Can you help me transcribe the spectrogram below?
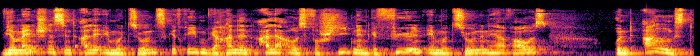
Wir Menschen sind alle emotionsgetrieben, wir handeln alle aus verschiedenen Gefühlen, Emotionen heraus und Angst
